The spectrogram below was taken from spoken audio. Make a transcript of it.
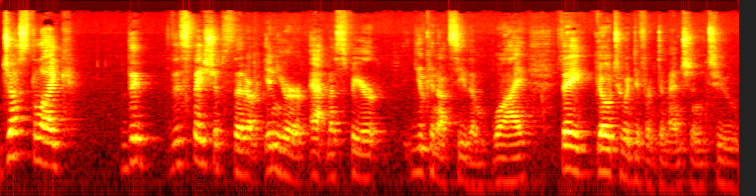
Just like the the spaceships that are in your atmosphere, you cannot see them. Why? They go to a different dimension to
